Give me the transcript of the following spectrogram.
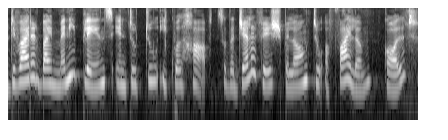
divided by many planes into two equal halves. So the jellyfish belong to a phylum called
